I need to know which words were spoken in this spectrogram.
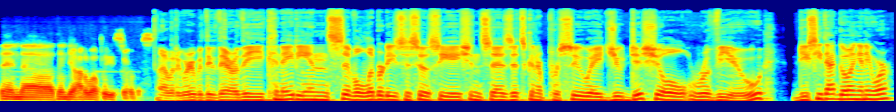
than uh, than the Ottawa Police Service. I would agree with you there. The Canadian Civil Liberties Association says it's going to pursue a judicial review. Do you see that going anywhere?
